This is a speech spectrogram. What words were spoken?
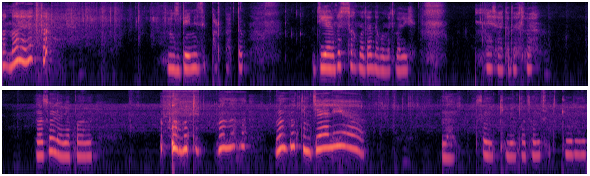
Lan ne oluyor lan? Ha. Midemizi patlattım. Diğerimiz sıkmadan devam etmeliyiz. Neyse arkadaşlar. Nasıl öyle yapalım? Lan Mutin. Lan lan lan. Lan Mutin geliyor. Lan sen kim yapacağını çok göreyim.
